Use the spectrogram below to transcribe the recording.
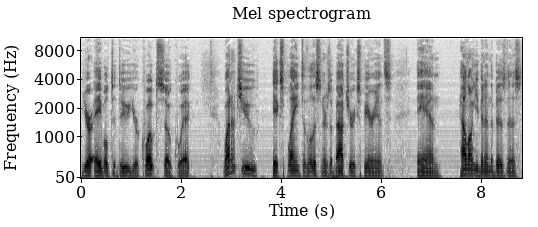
you're able to do your quotes so quick. Why don't you explain to the listeners about your experience and how long you've been in the business,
